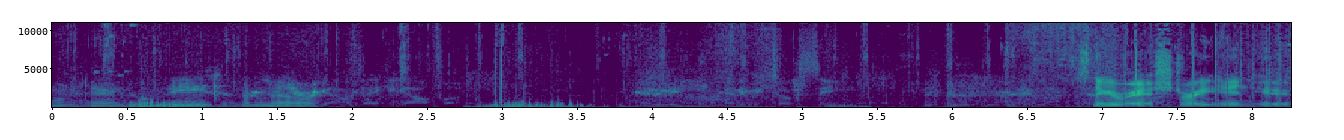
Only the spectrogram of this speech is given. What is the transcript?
on here. No V's in the middle. Taking Alpha. Enemy took C. This nigga ran straight in here.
